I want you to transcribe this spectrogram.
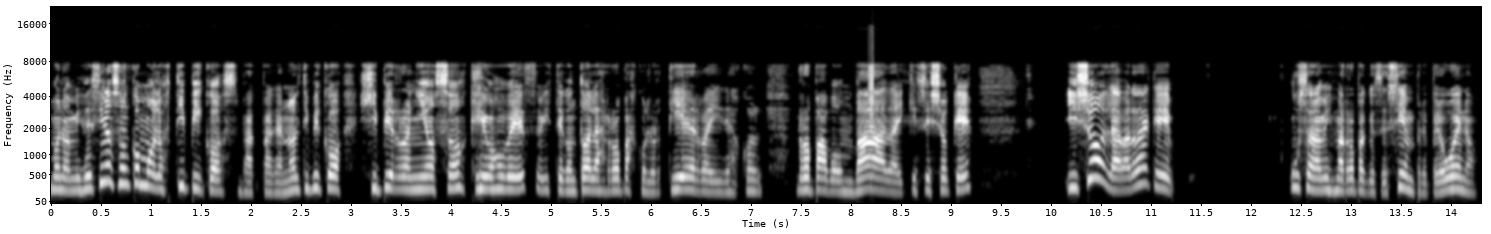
bueno, mis vecinos son como los típicos backpackers, ¿no? El típico hippie roñoso que vos ves, viste, con todas las ropas color tierra y las ropa bombada y qué sé yo qué. Y yo, la verdad que uso la misma ropa que usé siempre, pero bueno,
